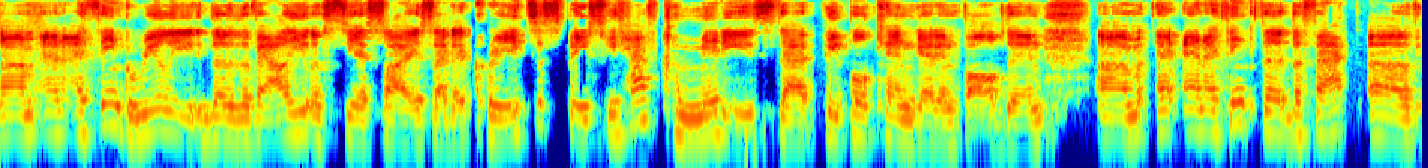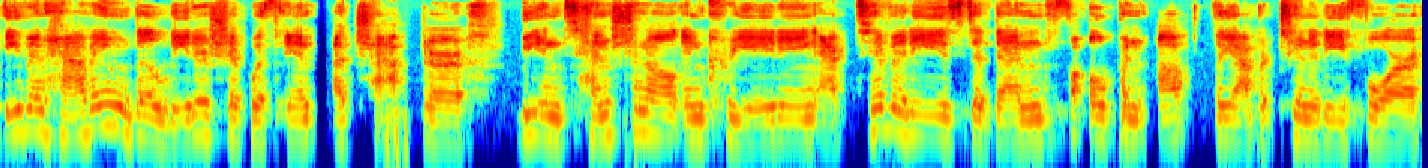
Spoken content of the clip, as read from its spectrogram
Um, and I think really the, the value of CSI is that it creates a space. We have committees that people can get involved in. Um, and, and, I think the, the fact of even having the leadership within a chapter be intentional in creating activities to then f- open up the opportunity for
